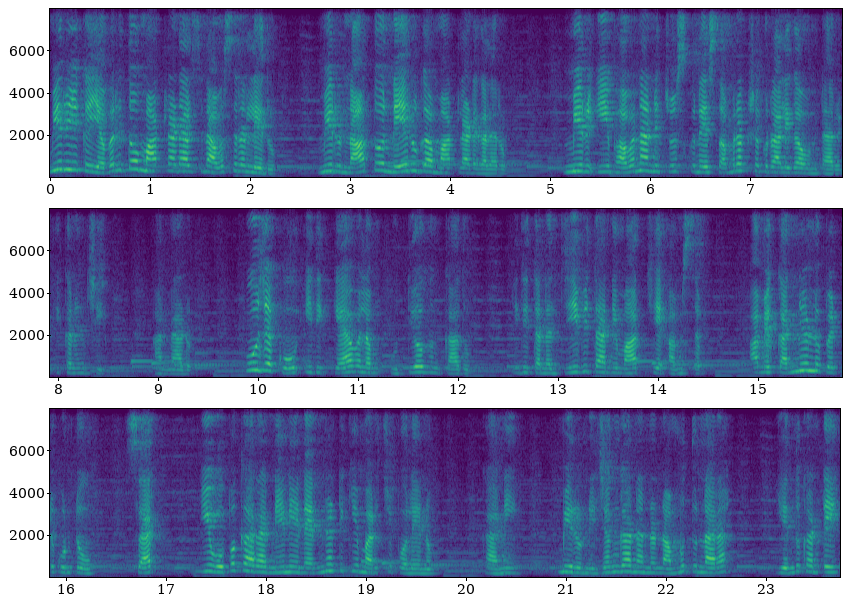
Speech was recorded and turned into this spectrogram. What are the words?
మీరు ఇక ఎవరితో మాట్లాడాల్సిన అవసరం లేదు. మీరు నాతో నేరుగా మాట్లాడగలరు. మీరు ఈ భవనాన్ని చూసుకునే సంరక్షకురాలిగా ఉంటారు ఇక నుంచి అన్నాడు. పూజకు ఇది కేవలం ఉద్యోగం కాదు. ఇది తన జీవితాన్ని మార్చే అంశం. ఆమె కన్నీళ్ళు పెట్టుకుంటూ సార్ ఈ ఉపకారాన్ని నేనెన్నటికీ మర్చిపోలేను. కానీ మీరు నిజంగా నన్ను నమ్ముతున్నారా? ఎందుకంటే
